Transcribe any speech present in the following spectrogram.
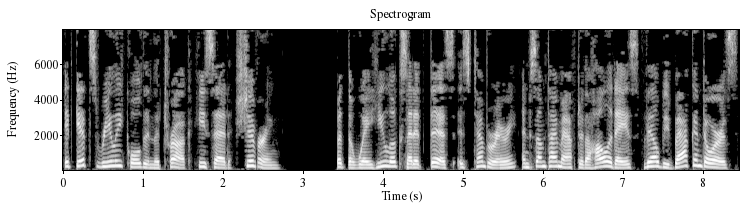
It gets really cold in the truck, he said, shivering. But the way he looks at it, this is temporary, and sometime after the holidays, they'll be back indoors.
